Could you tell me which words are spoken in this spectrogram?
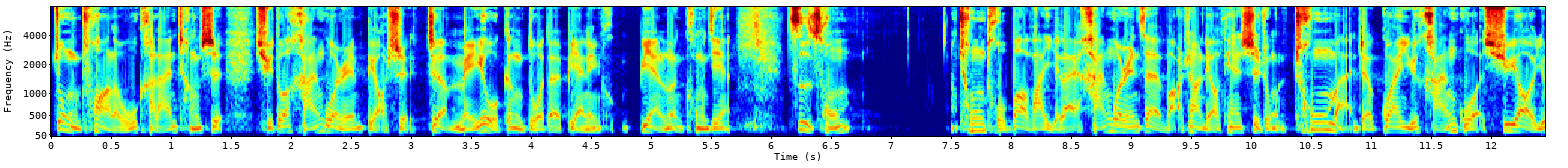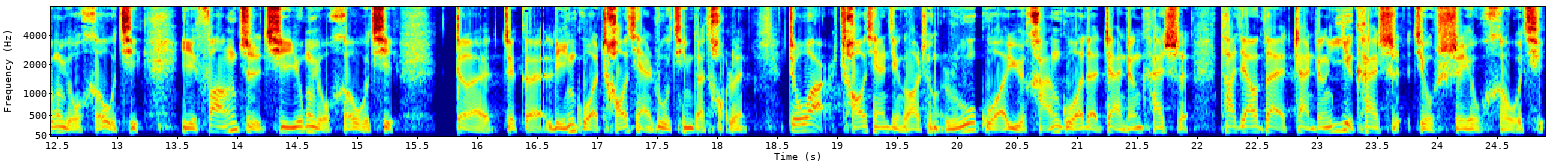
重创了乌克兰城市。许多韩国人表示，这没有更多的辩论辩论空间。自从冲突爆发以来，韩国人在网上聊天室中充满着关于韩国需要拥有核武器，以防止其拥有核武器的这个邻国朝鲜入侵的讨论。周二，朝鲜警告称，如果与韩国的战争开始，他将在战争一开始就使用核武器。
